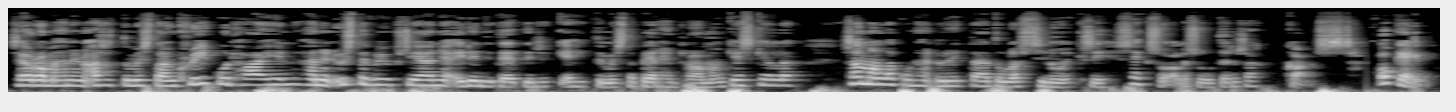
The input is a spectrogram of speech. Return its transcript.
Seuraamme hänen asettumistaan Creekwood Highhin, hänen ystävyyksiään ja identiteettinsä kehittymistä perhedraaman keskellä, samalla kun hän yrittää tulla sinuiksi seksuaalisuutensa kanssa. Okei,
